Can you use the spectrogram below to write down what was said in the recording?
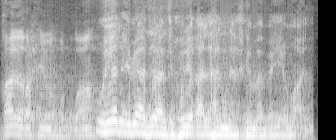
قال رحمه الله وهي العبادة التي خلق لها الناس كما بين مؤلف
